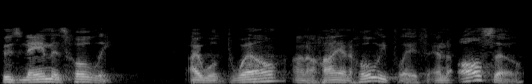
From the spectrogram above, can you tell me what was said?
whose name is holy. I will dwell on a high and holy place, and also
